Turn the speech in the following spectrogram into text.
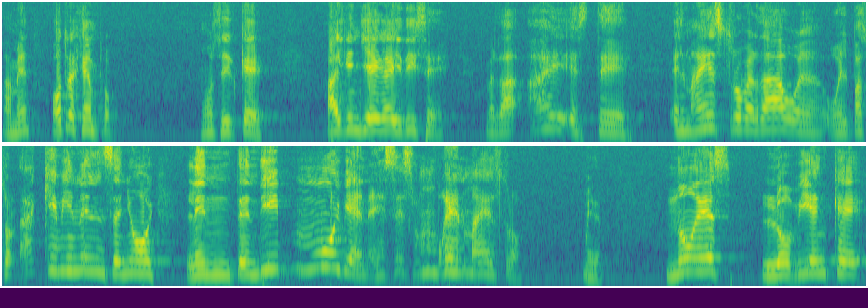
Amén. Otro ejemplo. Vamos a decir que alguien llega y dice, ¿verdad? Ay, este, el maestro, ¿verdad? O, el pastor, ah, qué bien enseñó hoy. Le entendí muy bien. Ese es un buen maestro. Mire, no es lo bien que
